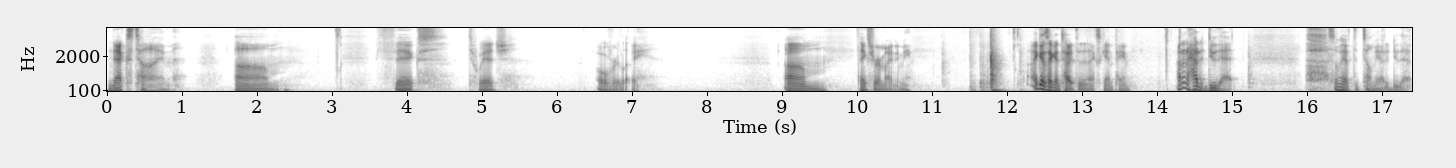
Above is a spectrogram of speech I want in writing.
next time. Um, fix Twitch overlay. Um, Thanks for reminding me. I guess I can tie it to the next campaign. I don't know how to do that. Somebody have to tell me how to do that.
